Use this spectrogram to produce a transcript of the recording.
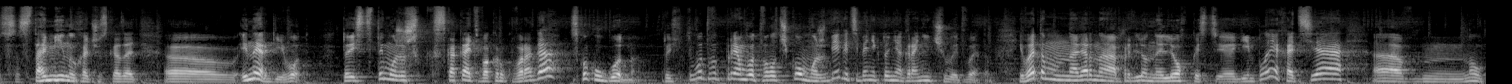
Стамину, хочу сказать. Э, энергии, вот. То есть ты можешь скакать вокруг врага сколько угодно. То есть вот, вот прям вот волчком можешь бегать, тебя никто не ограничивает в этом. И в этом, наверное, определенная легкость э, геймплея, хотя, э, ну,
